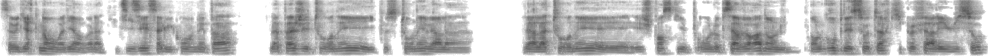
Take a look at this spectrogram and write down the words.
ça veut dire que non, on va dire voilà, titiller ça lui convenait pas. La page est tournée et il peut se tourner vers la vers la tournée et, je pense qu'on l'observera dans le, dans le groupe des sauteurs qui peut faire les huit sauts.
